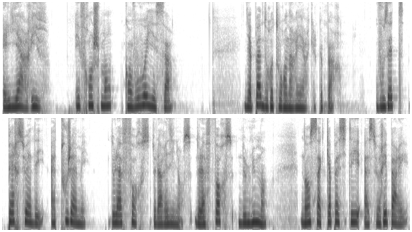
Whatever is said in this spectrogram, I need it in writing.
elle y arrive. Et franchement, quand vous voyez ça, il n'y a pas de retour en arrière quelque part. Vous êtes persuadé à tout jamais de la force de la résilience, de la force de l'humain dans sa capacité à se réparer,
